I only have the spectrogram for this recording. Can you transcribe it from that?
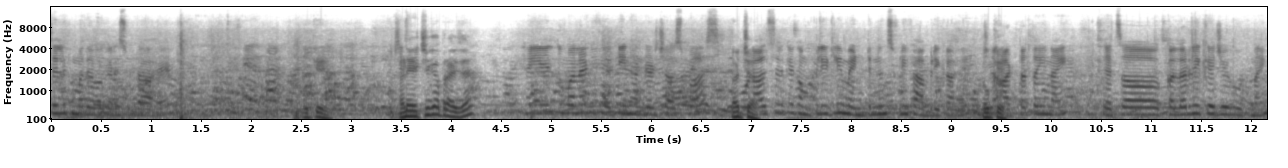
सिल्कमध्ये वगैरे सुद्धा आहे. ओके. आणि याची काय प्राईस आहे? हे येईल तुम्हाला एक फोर्टीन हंड्रेडच्या आसपास. अच्छा. मोडाल सिल्क हे कम्प्लिटली मेंटेनन्स फ्री फॅब्रिक आहे. ओके. जे आटतही नाही त्याचं कलर लिकेजही होत नाही.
